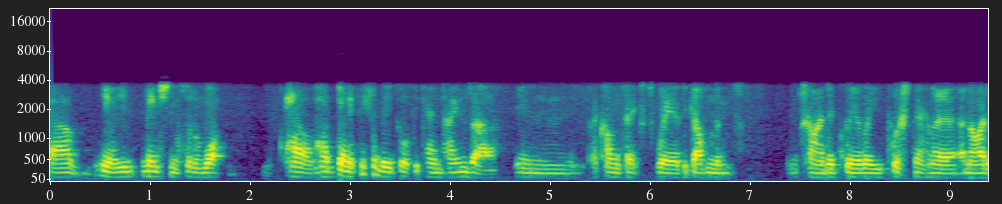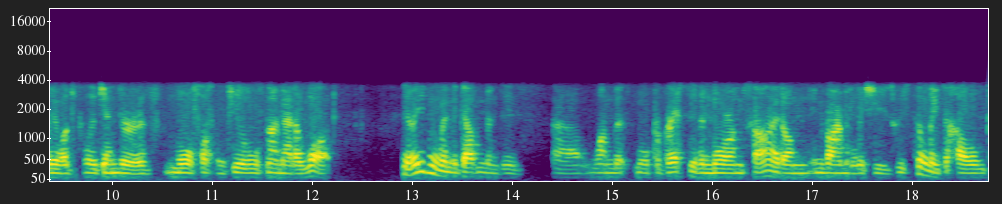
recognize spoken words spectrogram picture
uh, you know, you mentioned sort of what how, how beneficial these sorts of campaigns are in a context where the government's trying to clearly push down a, an ideological agenda of more fossil fuels no matter what. You know, even when the government is uh, one that's more progressive and more on side on environmental issues, we still need to hold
